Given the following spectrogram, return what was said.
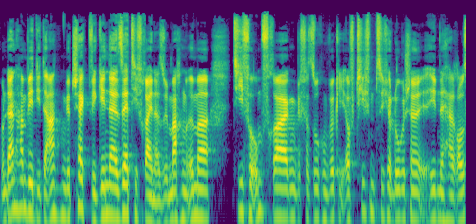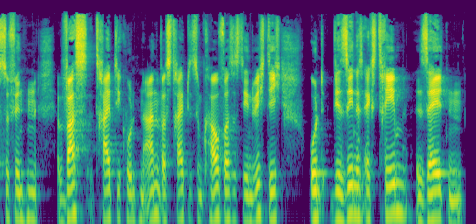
Und dann haben wir die Daten gecheckt. Wir gehen da sehr tief rein. Also wir machen immer tiefe Umfragen. Wir versuchen wirklich auf tiefen psychologischer Ebene herauszufinden, was treibt die Kunden an? Was treibt die zum Kauf? Was ist denen wichtig? Und wir sehen es extrem selten,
